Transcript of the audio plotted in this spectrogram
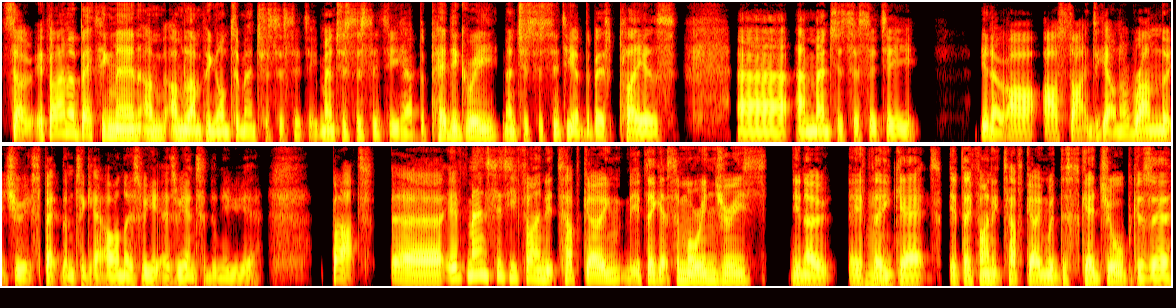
so if I'm a betting man, I'm I'm lumping onto Manchester City. Manchester City have the pedigree. Manchester City have the best players, uh, and Manchester City, you know, are are starting to get on a run that you expect them to get on as we as we enter the new year. But uh, if Man City find it tough going, if they get some more injuries, you know, if mm. they hmm. get if they find it tough going with the schedule, because uh,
